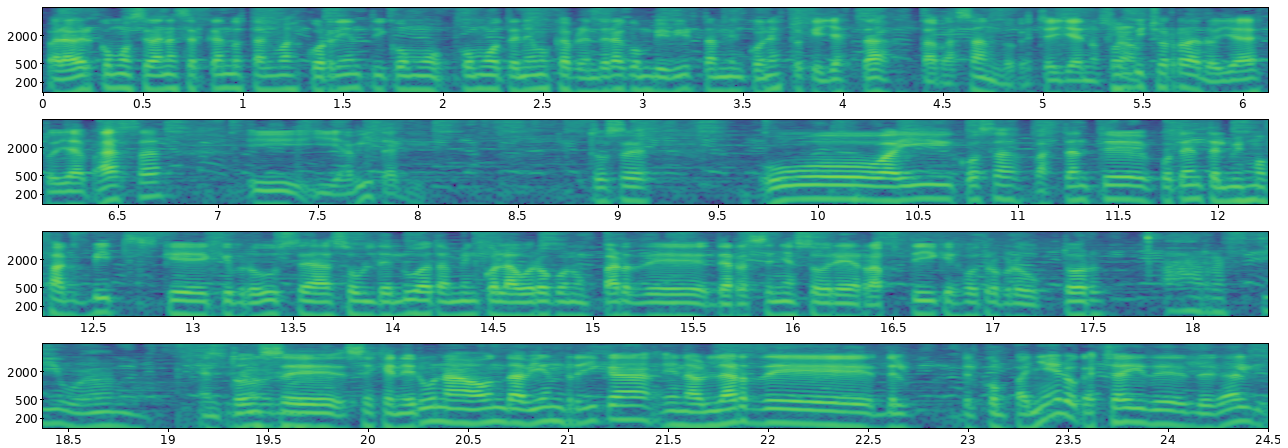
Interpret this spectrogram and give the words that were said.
para ver cómo se van acercando estas nuevas corrientes y cómo, cómo tenemos que aprender a convivir también con esto que ya está, está pasando, ¿cachai? Ya no son Claro. bichos raros, ya esto ya pasa y, y habita aquí. Entonces, Hubo ahí cosas bastante potentes. El mismo Fact Beats que, que produce a Soul de Lua también colaboró con un par de, de reseñas sobre Rafti, que es otro productor. Ah, Rafti, weón. Entonces se generó una onda bien rica en hablar de, del, del compañero, ¿cachai? De, de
